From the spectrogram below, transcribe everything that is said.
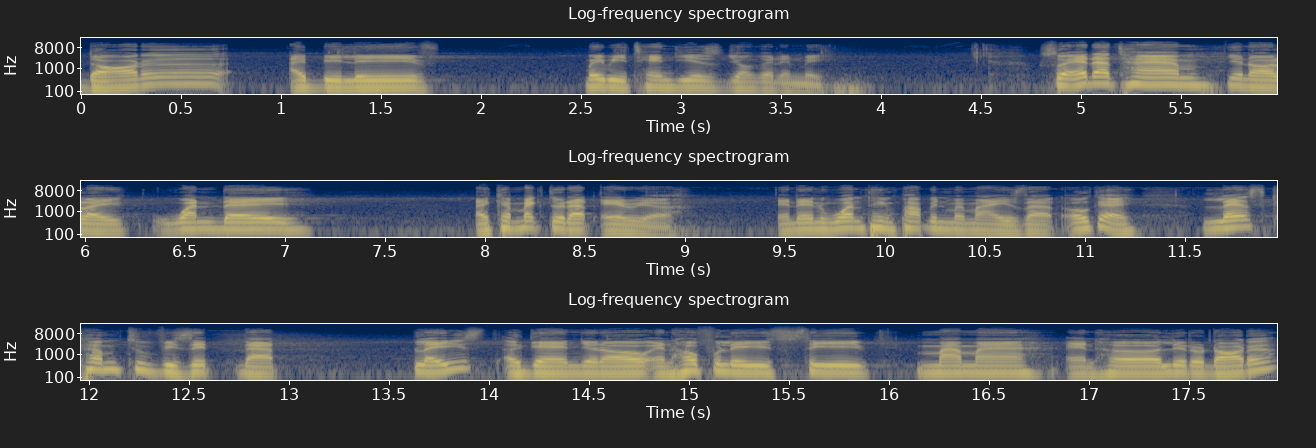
daughter, I believe, maybe 10 years younger than me. So at that time, you know, like one day, I come back to that area. And then one thing popped in my mind is that, okay, let's come to visit that place again, you know, and hopefully see mama and her little daughter.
